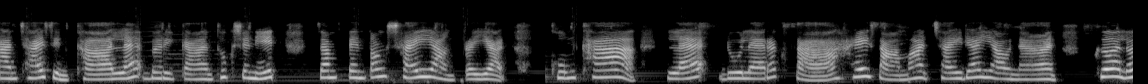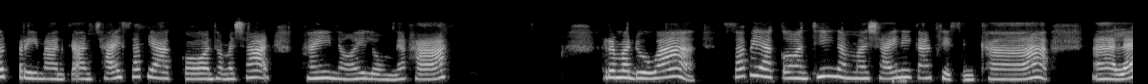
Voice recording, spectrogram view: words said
การใช้สินค้าและบริการทุกชนิดจำเป็นต้องใช้อย่างประหยัด คุ้มค่า และดูแลรักษาให้สามารถใช้ได้ยาวนาน เพื่อลดปริมาณการใช้ทรัพยากรธรรมชาติให้น้อยลงนะคะ เรามาดูว่าทรัพยากรที่นำมาใช้ในการผลิตสินค้า และ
